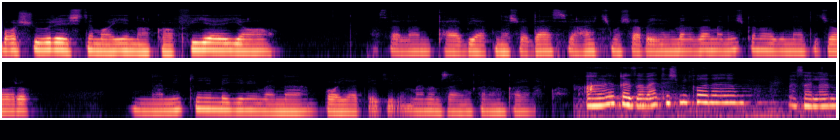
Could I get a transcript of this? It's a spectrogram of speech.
با شعور اجتماعی ناکافیه یا مثلا تربیت نشده است یا هرچی مشابه؟ این به نظر من هیچ کنم از این نتیجه ها رو نمی‌تونیم بگیریم و نه باید بگیریم. منم سعی می‌کنم این کار نکنم. آره قضاوتش می‌کنم. مثلا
